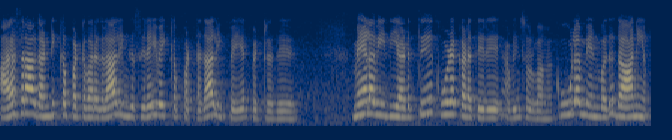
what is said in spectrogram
அரசரால் தண்டிக்கப்பட்டவர்களால் இங்கு சிறை வைக்கப்பட்டதால் இப்பெயர் பெற்றது. மேலவீதி அடுத்து கூழக்கடை தெரு அப்படின்னு சொல்லுவாங்க. கூலம் என்பது தானியம்.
